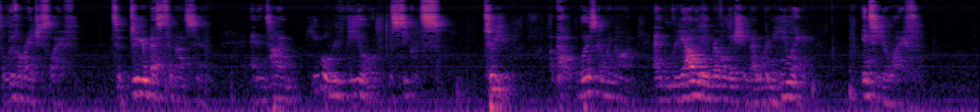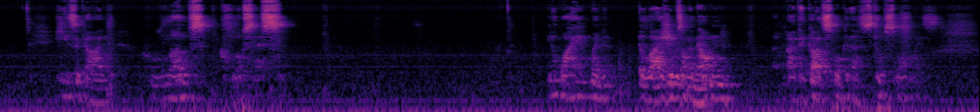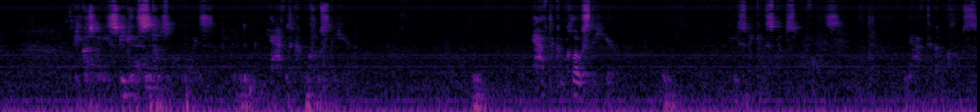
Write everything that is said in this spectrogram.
to live a righteous life, to do your best to not sin. And in time, he will reveal the secrets to you about what is going on and reality and revelation that will bring healing into your life. He is a God who loves closeness. You know why when Elijah was on the mountain uh, that God spoke in a still small voice? Because when you speak in a still small voice, you have to come close to Him. You have to come close to hear. You speak in a still small voice. You have to come close.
